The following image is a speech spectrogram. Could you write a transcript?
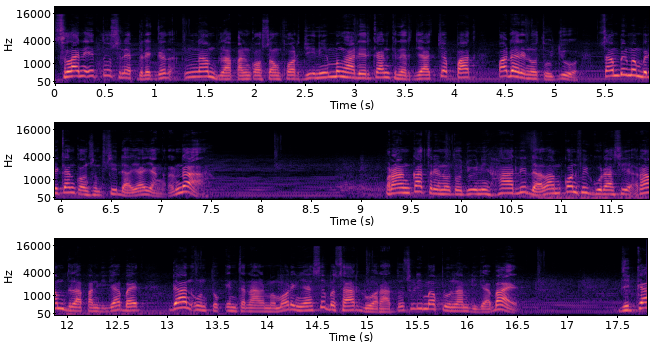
Selain itu, Snapdragon 680 4G ini menghadirkan kinerja cepat pada Reno 7 sambil memberikan konsumsi daya yang rendah. Perangkat Reno 7 ini hadir dalam konfigurasi RAM 8GB dan untuk internal memorinya sebesar 256GB. Jika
